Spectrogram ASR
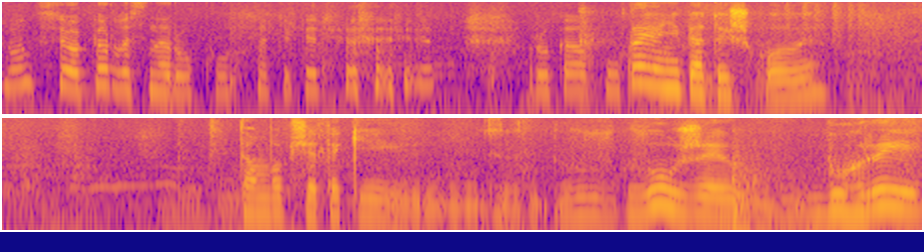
Ну, все, оперлась на руку, а теперь рука В опухла. районе пятой школы. Там вообще такие лужи, бугри.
